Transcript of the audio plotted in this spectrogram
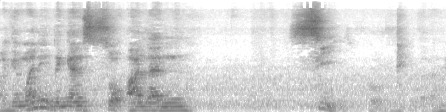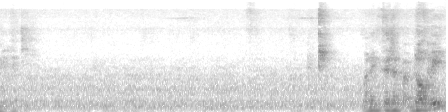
Bagaimana dengan soalan C? Oh, tak ambil lagi. Mana kita dapat Dorit?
